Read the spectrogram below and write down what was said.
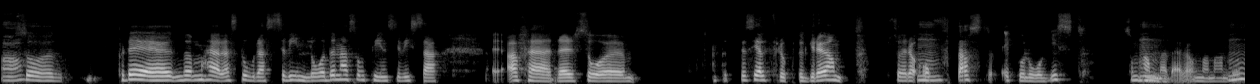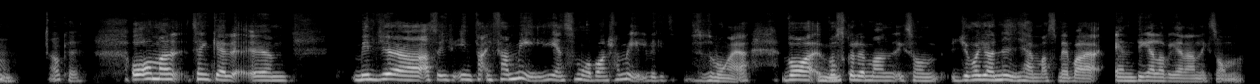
ja. Så För det är de här stora svinnlådorna som finns i vissa eh, affärer, så eh, speciellt frukt och grönt, så är det mm. oftast ekologiskt som mm. hamnar där av någon anledning. Mm. Okej. Okay. Och om man tänker eh, miljö, alltså i, i, familj, i en småbarnsfamilj, vilket så många är, vad, mm. vad skulle man liksom, vad gör ni hemma som är bara en del av er liksom,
